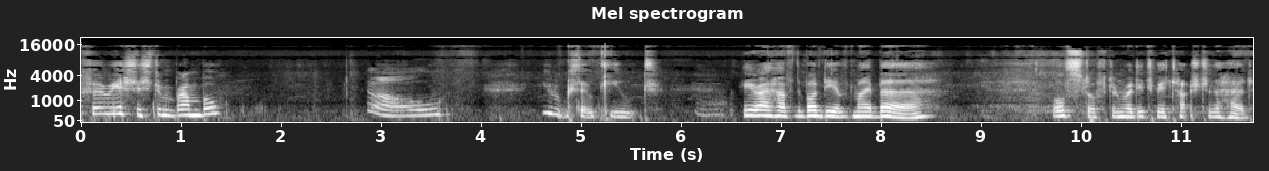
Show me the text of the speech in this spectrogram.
Furry assistant, Bramble? Oh, you look so cute. Here I have the body of my bear, all stuffed and ready to be attached to the head.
